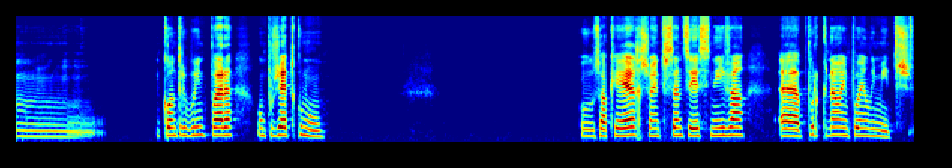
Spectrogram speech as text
um, contribuindo para um projeto comum. Os OKRs são interessantes a esse nível uh, porque não impõem limites.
